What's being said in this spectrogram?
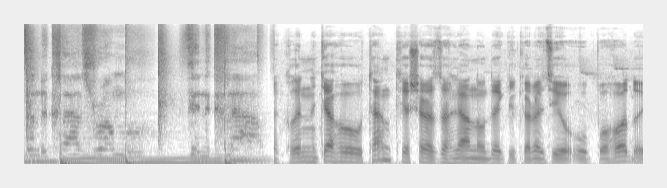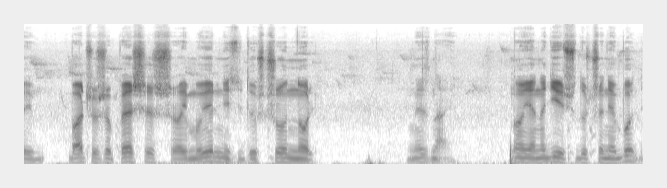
Thunderclouds rumble. Коли натягував тент, я ще раз заглянув декілька разів у погоду і бачу, що пише, що ймовірність дощу нуль. Не знаю. Ну, я надію, що дощу не буде.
